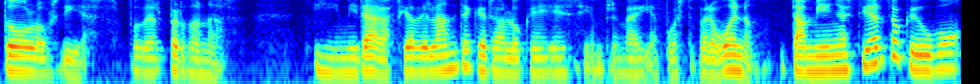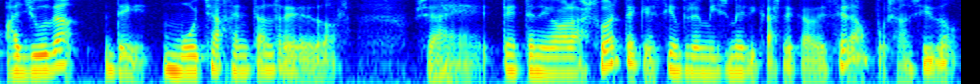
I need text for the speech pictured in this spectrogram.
Todos los días, poder perdonar y mirar hacia adelante, que era lo que siempre me había puesto. Pero bueno, también es cierto que hubo ayuda de mucha gente alrededor. O sea, he tenido la suerte que siempre mis médicas de cabecera pues han sido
